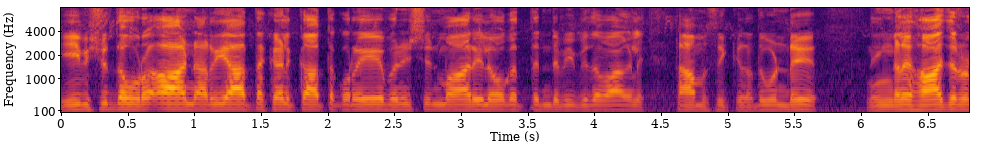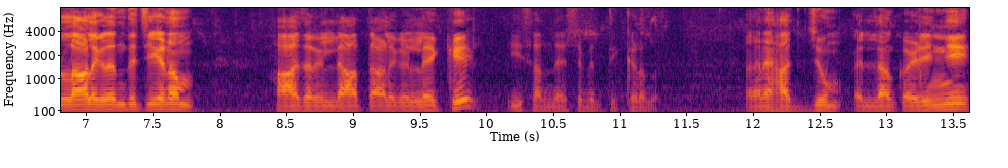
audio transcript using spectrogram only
ഈ വിശുദ്ധ ഖുർആൻ അറിയാത്ത കേൾക്കാത്ത കുറേ മനുഷ്യന്മാർ ലോകത്തിന്റെ വിവിധ ഭാഗങ്ങളിൽ താമസിക്കുന്നു. അതുകൊണ്ട് നിങ്ങൾ ഹാജറുള്ള ആളുകൾ എന്ത് ചെയ്യണം? ഹാജറില്ലാത്ത ആളുകളിലേക്ക് ഈ സന്ദേശം എത്തിക്കണം. അങ്ങനെ ഹജ്ജും എല്ലാം കഴിഞ്ഞ്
